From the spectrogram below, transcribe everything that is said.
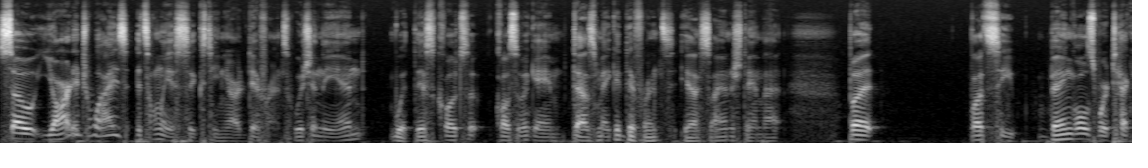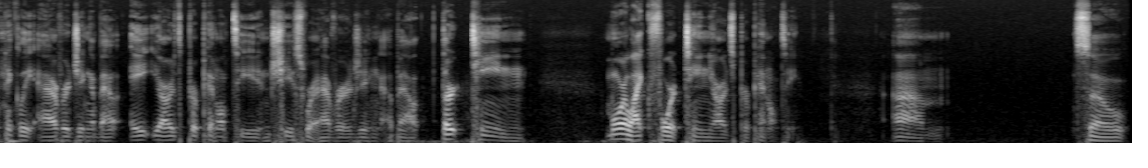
So yardage wise, it's only a 16 yard difference, which in the end, with this close close of a game, does make a difference. Yes, I understand that. But let's see. Bengals were technically averaging about eight yards per penalty, and Chiefs were averaging about 13, more like 14 yards per penalty. Um, so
